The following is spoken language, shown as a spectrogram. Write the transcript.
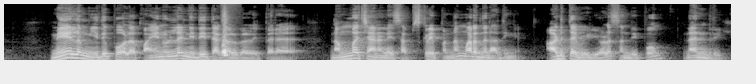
மேலும் இது போல பயனுள்ள நிதி தகவல்களை பெற நம்ம சேனலை சப்ஸ்கிரைப் பண்ண மறந்துடாதீங்க. அடுத்த வீடியோவில் சந்திப்போம். நன்றி.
